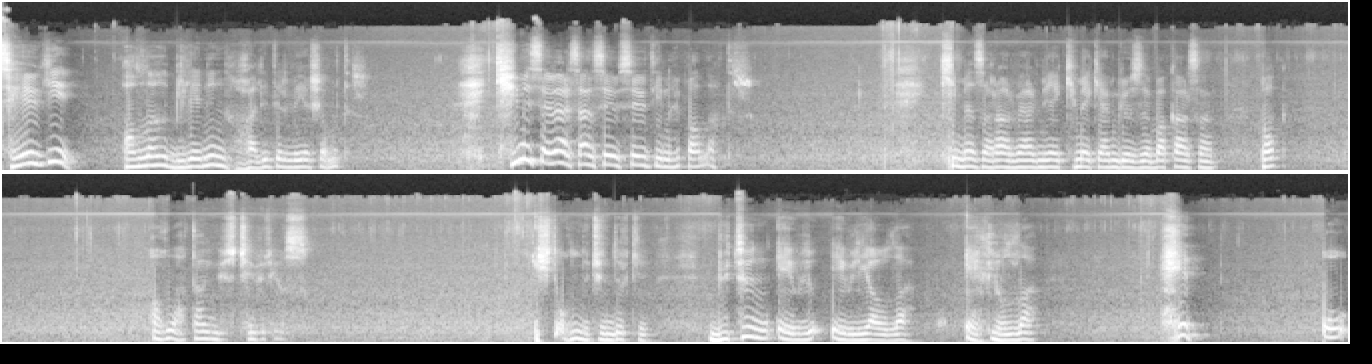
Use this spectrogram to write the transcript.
Sevgi Allah'ı bilenin halidir ve yaşamıdır. Kimi seversen sev sevdiğin hep Allah'tır. Kime zarar vermeye, kime kem gözle bakarsan bak Allah'tan yüz çeviriyorsun. İşte onun içindir ki bütün evli, evliyaullah, ehlullah hep o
